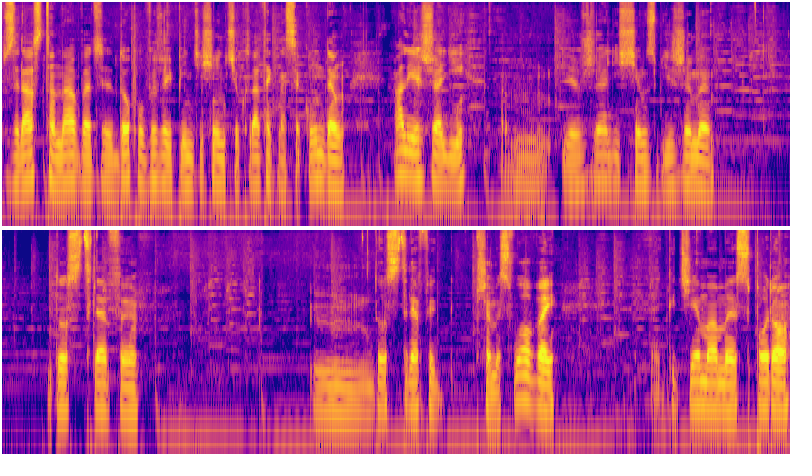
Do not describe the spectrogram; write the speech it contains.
wzrasta nawet do powyżej 50 klatek na sekundę, ale jeżeli, jeżeli się zbliżymy do strefy mm, do strefy przemysłowej, gdzie mamy sporo,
